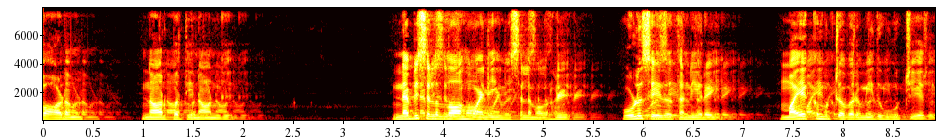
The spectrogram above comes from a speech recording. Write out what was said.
பாடம் நாற்பத்தி நான்கு நபிசல்லாஹு அலி வசல்லம் அவர்கள் ஒழு செய்த தண்ணீரை மயக்கமுற்றவர் மீது ஊற்றியது.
